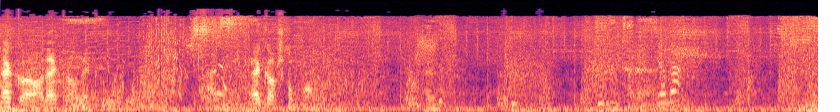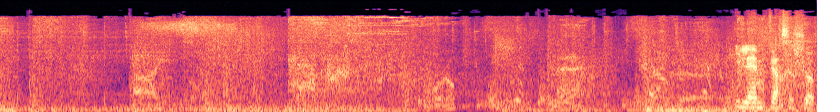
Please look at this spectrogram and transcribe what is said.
D'accord, d'accord, d'accord. D'accord, je comprends. 邪魔 Il aime faire ses chops.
